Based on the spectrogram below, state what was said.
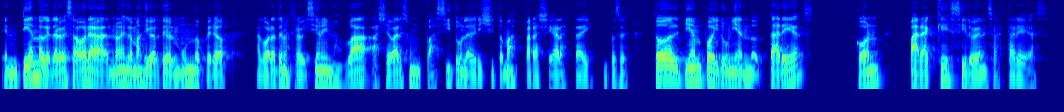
entiendo que tal vez ahora no es lo más divertido del mundo, pero acordate nuestra visión y nos va a llevar es un pasito, un ladrillito más para llegar hasta ahí. Entonces, todo el tiempo ir uniendo tareas con para qué sirven esas tareas.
